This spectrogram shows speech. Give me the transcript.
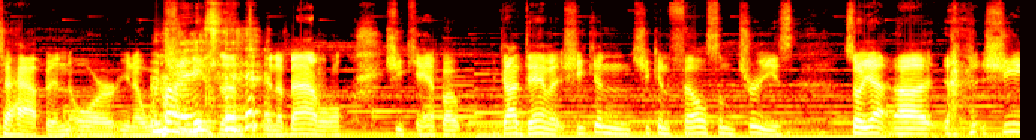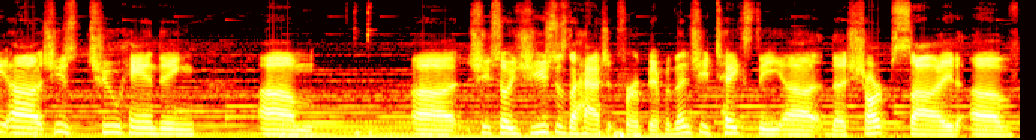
to happen, or you know when Right. she needs them in a battle, she can't. But god damn it, she can she can fell some trees. So yeah, uh, she uh, she's two handing. Um, uh, she so she uses the hatchet for a bit, but then she takes the uh, the sharp side of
